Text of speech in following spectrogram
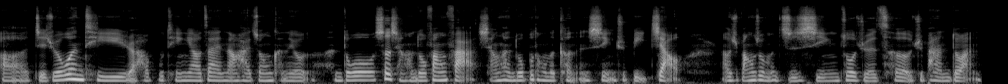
呃，解决问题，然后不停要在脑海中可能有很多设想很多方法，想很多不同的可能性去比较，然后去帮助我们执行、做决策、去判断。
